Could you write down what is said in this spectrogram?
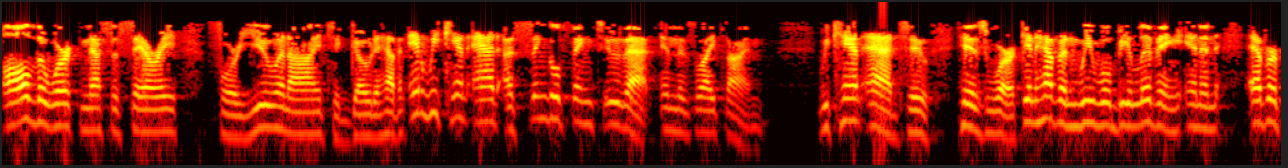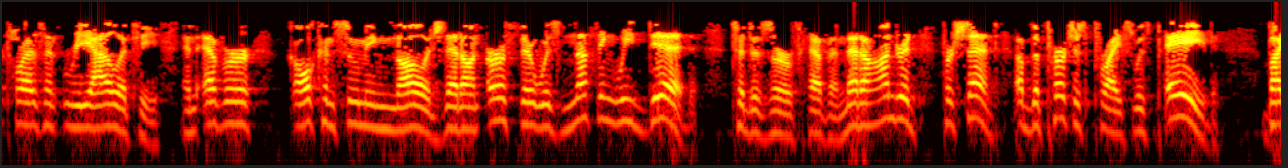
all the work necessary for you and I to go to heaven. And we can't add a single thing to that in this lifetime. We can't add to His work. In heaven, we will be living in an ever present reality, an ever all consuming knowledge that on earth there was nothing we did to deserve heaven, that a hundred percent of the purchase price was paid by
